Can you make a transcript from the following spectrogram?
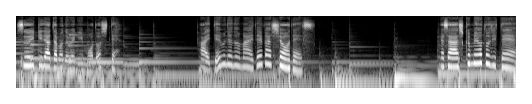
う。吸う息で頭の上に戻して吐いて胸の前で合掌です。優しく目を閉じて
